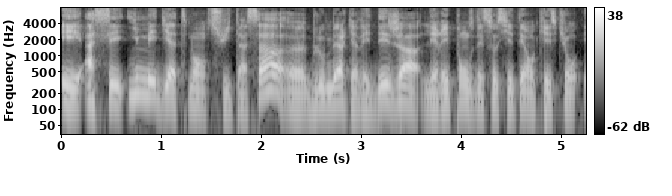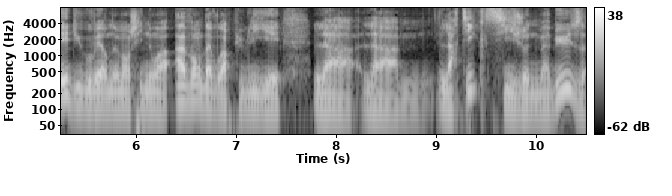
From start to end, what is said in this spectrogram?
et assez immédiatement suite à ça, euh, Bloomberg avait déjà les réponses des sociétés en question et du gouvernement chinois avant d'avoir publié l'article, si je ne m'abuse,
